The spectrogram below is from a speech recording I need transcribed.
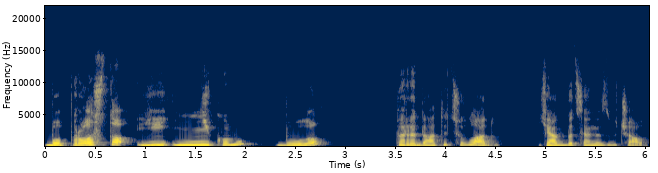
бо просто їй нікому було передати цю владу, як би це не звучало.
